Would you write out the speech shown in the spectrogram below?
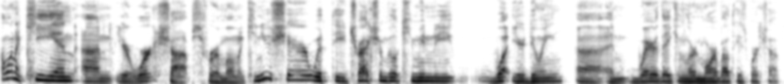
I want to key in on your workshops for a moment. Can you share with the Tractionville community what you're doing uh, and where they can learn more about these workshops?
